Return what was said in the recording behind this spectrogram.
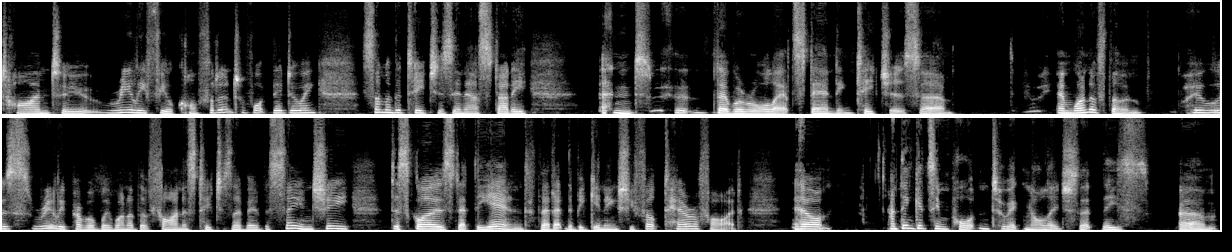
time to really feel confident of what they're doing. Some of the teachers in our study, and they were all outstanding teachers, um, and one of them who was really probably one of the finest teachers I've ever seen, she disclosed at the end that at the beginning she felt terrified. Now, I think it's important to acknowledge that these um,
